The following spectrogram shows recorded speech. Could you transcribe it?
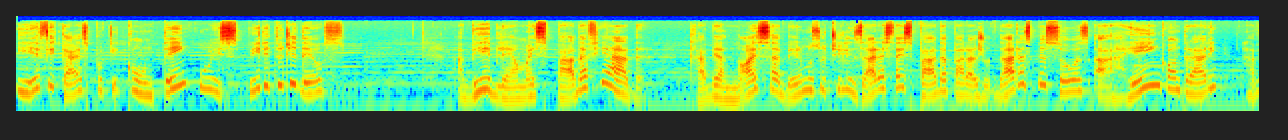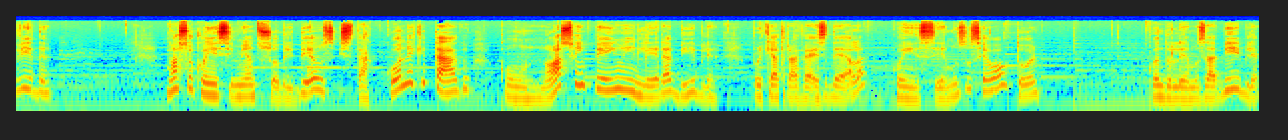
e eficaz porque contém o Espírito de Deus. A Bíblia é uma espada afiada. Cabe a nós sabermos utilizar esta espada para ajudar as pessoas a reencontrarem a vida. Nosso conhecimento sobre Deus está conectado com o nosso empenho em ler a Bíblia, porque através dela conhecemos o seu autor. Quando lemos a Bíblia,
